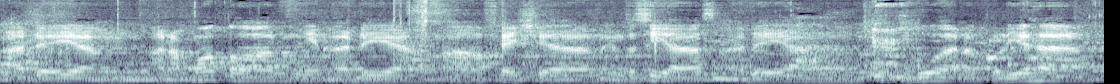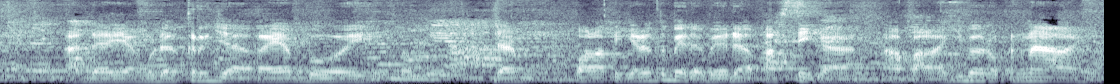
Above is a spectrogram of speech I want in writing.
Ada yang anak motor mungkin ada yang uh, fashion enthusiast ada yang gua anak kuliahan ada yang udah kerja kayak boy gitu. Dan pola pikirnya tuh beda-beda pasti kan apalagi baru kenal gitu.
